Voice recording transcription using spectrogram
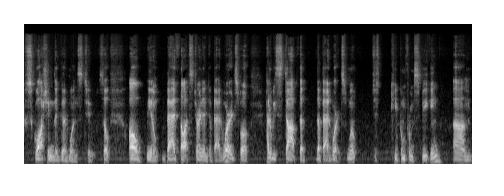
squashing the good ones too? So all you know, bad thoughts turn into bad words. Well, how do we stop the the bad words? Well, just keep them from speaking. Um,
